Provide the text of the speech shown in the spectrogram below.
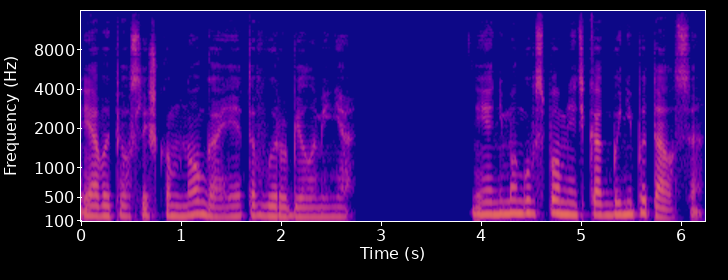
Я выпил слишком много, и это вырубило меня. Я не могу вспомнить, как бы ни пытался.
